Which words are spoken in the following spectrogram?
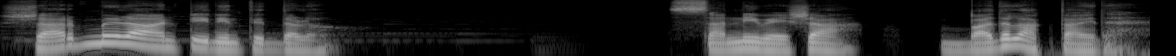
ಶರ್ಮಿಳಾ ಆಂಟಿ ನಿಂತಿದ್ದಳು. ಸನ್ನಿವೇಶ ಬದಲಾಗ್ತಾ ಇದೆ.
